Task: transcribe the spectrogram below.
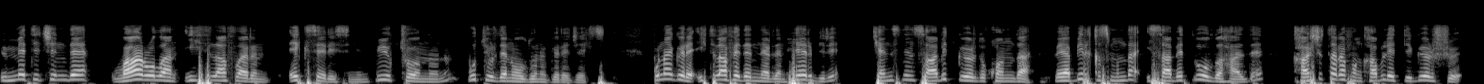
ümmet içinde var olan ihtilafların ekserisinin, büyük çoğunluğunun bu türden olduğunu göreceksin. Buna göre ihtilaf edenlerden her biri kendisinin sabit gördüğü konuda veya bir kısmında isabetli olduğu halde karşı tarafın kabul ettiği görüşü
